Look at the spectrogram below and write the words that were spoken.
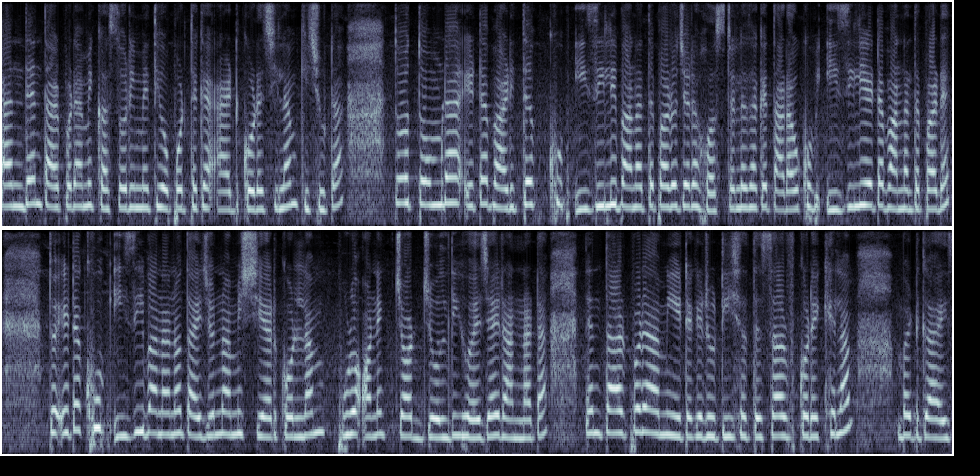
অ্যান্ড দেন তারপরে আমি কাসুরি মেথি ওপর থেকে অ্যাড করেছিলাম কিছুটা। তো তোমরা এটা বাড়িতে খুব ইজিলি বানাতে পারো, যারা হস্টেলে থাকে তারাও খুব ইজিলি এটা বানাতে পারে। তো এটা খুব ইজি বানানো, তাই জন্য আমি শেয়ার করলাম। পুরো অনেক চট জলদি হয়ে যায় রান্নাটা। দেন তারপরে আমি এটাকে রুটির সাথে সার্ভ করে খেলাম। বাট গাইজ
